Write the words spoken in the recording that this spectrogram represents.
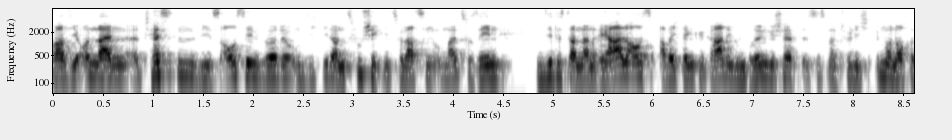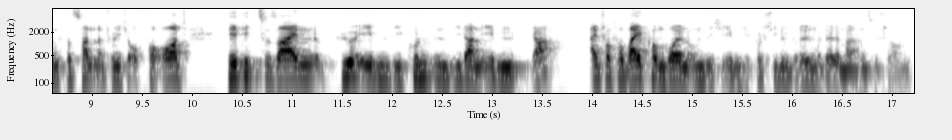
quasi online äh, testen, wie es aussehen würde, um sich die dann zuschicken zu lassen, um mal zu sehen, wie sieht es dann dann real aus? Aber ich denke, gerade in diesem Brillengeschäft ist es natürlich immer noch interessant, natürlich auch vor Ort tätig zu sein für eben die Kunden, die dann eben, ja, einfach vorbeikommen wollen, um sich eben die verschiedenen Brillenmodelle mal anzuschauen.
